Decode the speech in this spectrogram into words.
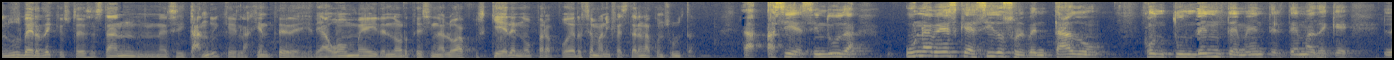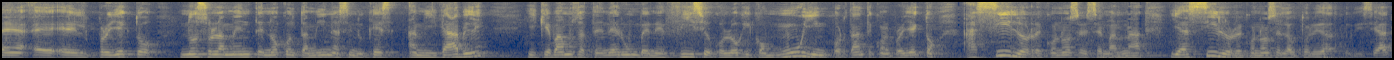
luz verde que ustedes están necesitando y que la gente de, de Ahome y del norte de Sinaloa pues quiere, ¿no? Para poderse manifestar en la consulta. Así es, sin duda. Una vez que ha sido solventado contundentemente el tema de que eh, el proyecto no solamente no contamina, sino que es amigable y que vamos a tener un beneficio ecológico muy importante con el proyecto. Así lo reconoce el Semarnat y así lo reconoce la autoridad judicial.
